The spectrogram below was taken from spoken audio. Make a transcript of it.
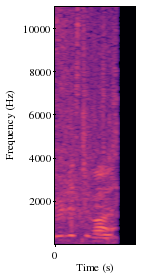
Şöylesi var.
